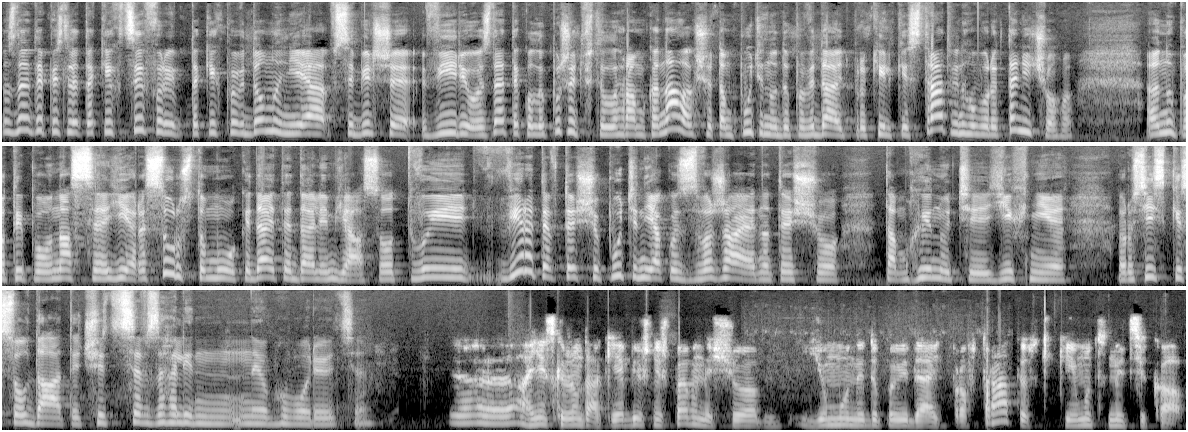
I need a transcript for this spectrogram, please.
Ну, знаєте, після таких цифр, таких повідомлень я все більше вірю. Знаєте, коли пишуть в телеграм-каналах, що там Путіну доповідають про кількість страт, він говорить, та нічого. Е, Ну, по типу, у нас є ресурс, тому кидайте далі м'ясо. От ви вірите в те, що Путін якось зважає на те, що там гинуть їхні російські солдати? Чи це взагалі не обговорюється? Е, А я скажу так, я більш ніж певний, що йому не доповідають про втрати, оскільки йому це не цікаво.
